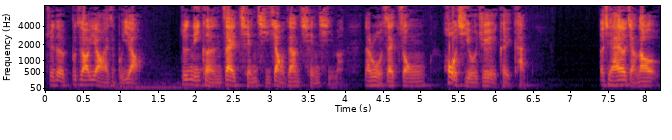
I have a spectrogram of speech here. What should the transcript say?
觉得不知道要还是不要，就是你可能在前期，像我这样前期嘛。那如果在中后期，我觉得也可以看，而且还有讲到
